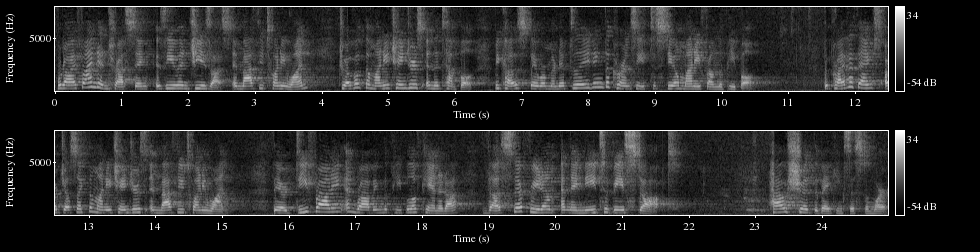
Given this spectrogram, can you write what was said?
What I find interesting is even Jesus in Matthew 21 drove out the money changers in the temple because they were manipulating the currency to steal money from the people. The private banks are just like the money changers in Matthew 21. They are defrauding and robbing the people of Canada, thus their freedom, and they need to be stopped. How should the banking system work?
